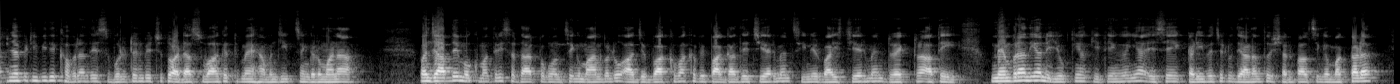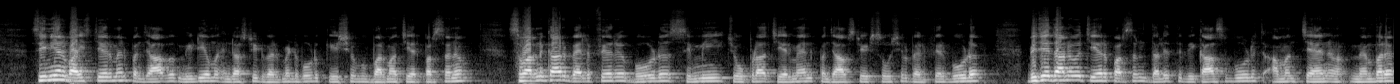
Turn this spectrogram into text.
ਪੰਜਾਬੀ ਟੀਵੀ ਦੇ ਖਬਰਾਂ ਦੇ ਇਸ ਬੁਲੇਟਿਨ ਵਿੱਚ ਤੁਹਾਡਾ ਸਵਾਗਤ, ਮੈਂ ਹਮਨਜੀਤ ਸਿੰਘ ਰੋਮਾਣਾ। ਪੰਜਾਬ ਦੇ ਮੁੱਖ ਮੰਤਰੀ ਸਰਦਾਰ ਭਗਵੰਤ ਸਿੰਘ ਮਾਨ ਵੱਲੋਂ ਅੱਜ ਵੱਖ-ਵੱਖ ਵਿਭਾਗਾਂ ਦੇ ਚੇਅਰਮੈਨ, ਸੀਨੀਅਰ ਵਾਈਸ ਚੇਅਰਮੈਨ, ਡਾਇਰੈਕਟਰਾਂ ਅਤੇ ਮੈਂਬਰਾਂ ਦੀਆਂ ਨਿਯੁਕਤੀਆਂ ਕੀਤੀਆਂ ਗਈਆਂ। ਇਸੇ ਕੜੀ ਵਿੱਚ ਲੁਧਿਆਣਾ ਤੋਂ Sharanpal Singh Makkar, senior vice chairman, Punjab medium industry development board, Keshav Verma chairperson, Swarnkar welfare board, Simmi Chopra chairman, Punjab state social welfare board, Vijay Danav chairperson, Dalit Vikas board, Aman Chain member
